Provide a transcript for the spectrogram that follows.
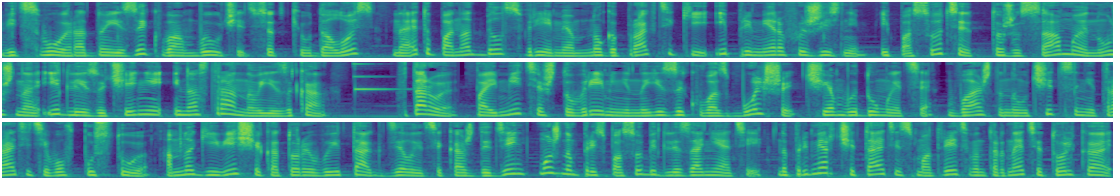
Ведь свой родной язык вам выучить все-таки удалось. На это понадобилось время, много практики и примеров из жизни. И, по сути, то же самое нужно и для изучения иностранного языка. Второе. Поймите, что времени на язык у вас больше, чем вы думаете. Важно научиться не тратить его впустую. А многие вещи, которые вы и так делаете каждый день, можно приспособить для занятий. Например, читать и смотреть в интернете только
